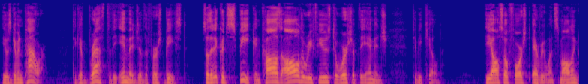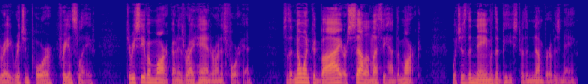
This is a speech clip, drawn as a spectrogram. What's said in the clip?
He was given power to give breath to the image of the first beast, so that it could speak and cause all who refused to worship the image to be killed. He also forced everyone, small and great, rich and poor, free and slave, to receive a mark on his right hand or on his forehead, so that no one could buy or sell unless he had the mark, which is the name of the beast or the number of his name.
